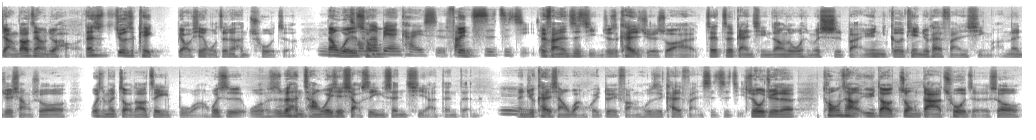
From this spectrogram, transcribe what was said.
讲到这样就好了。但是就是可以表现我真的很挫折，但我是从从那边开始反思自己，对，反思自己你就是开始觉得说啊，在这感情当中为什么会失败？因为你隔天你就开始反省嘛，那你就想说为什么会走到这一步啊？或是我是不是很常为一些小事情生气啊？等等，嗯那你就开始想挽回对方，或是开始反思自己。所以我觉得，通常遇到重大挫折的时候，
